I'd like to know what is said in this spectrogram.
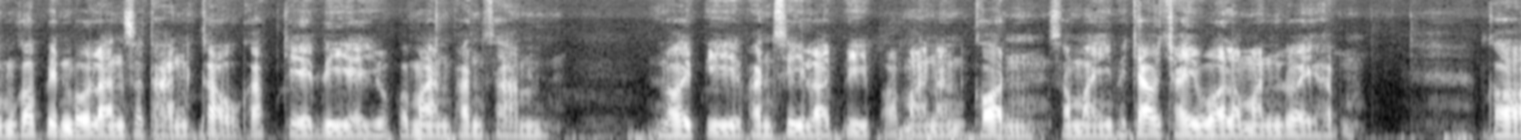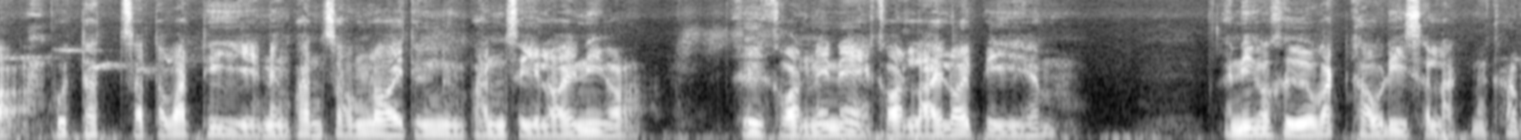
มก็เป็นโบราณสถานเก่าครับเจดีย์อายุประมาณพันสามร้อยปีพันสี่ร้อยปีประมาณนั้นก่อนสมัยพระเจ้าชัยวรมันด้วยครับ ก็พุทธศตวรรษที่หนึ่งพันสองร้อยถึงหนึ่งพันสี่ร้อยนี่ก็คือก่อนแน่ๆก่อนหลายร้อยปีครับ อันนี้ก็คือวัดเขาดีสลักนะครับ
